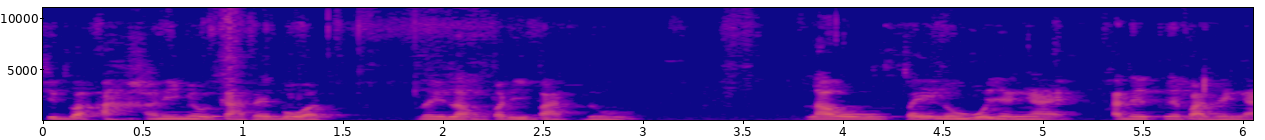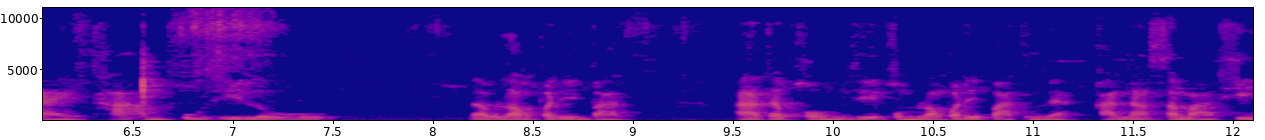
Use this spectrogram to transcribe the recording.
คิดว่าอะครั้งนี้มีโอกาสได้บวชเลยลองปฏิบัติดู เราไม่รู้ว่ายังไงการปฏิบัติยังไง ถามผู้ที่รู้ แล้วลองปฏิบัติอาแต่ผมที่ผมลองปฏิบัติดูเนี่ย การนั่งสมาธิ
